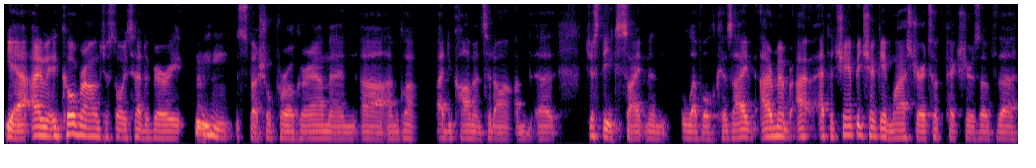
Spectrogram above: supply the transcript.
Yeah, I mean, Coe-Brown just always had a very special program, and uh, I'm glad glad you commented on uh, just the excitement level because I I remember I, at the championship game last year I took pictures of the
